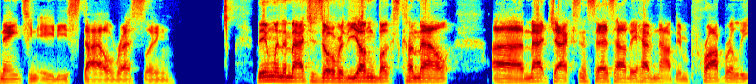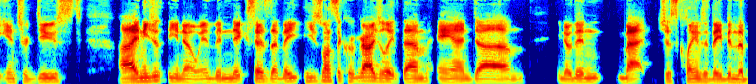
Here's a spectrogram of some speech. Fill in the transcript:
1980s style wrestling. Then when the match is over, the Young Bucks come out. Uh, Matt Jackson says how they have not been properly introduced, uh, and he just you know, and then Nick says that they he just wants to congratulate them, and um, you know, then Matt just claims that they've been the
